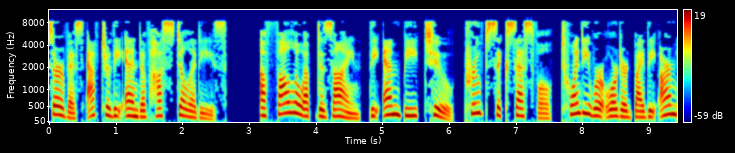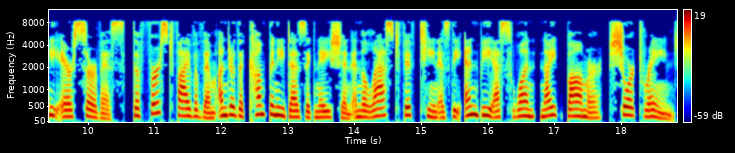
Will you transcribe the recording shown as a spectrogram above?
service after the end of hostilities. A follow-up design, the MB-2, proved successful, 20 were ordered by the Army Air Service, the first five of them under the company designation and the last 15 as the NBS-1 night bomber, short range.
